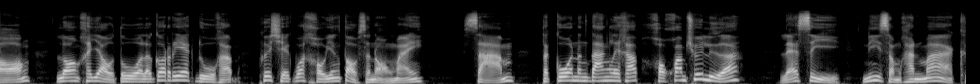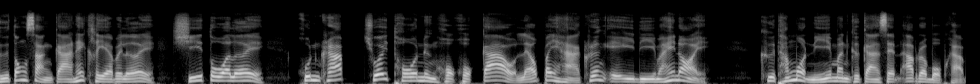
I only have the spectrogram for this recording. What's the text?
2. ลองเขย่าตัวแล้วก็เรียกดูครับ เพื่อเช็คว่าเขายังตอบสนองไหม 3. ตะโกนดัง ๆ เลยครับ ขอความช่วยเหลือ และ 4. นี่สำคัญมากคือต้องสั่งการให้เคลียร์ไปเลย ชี้ตัวเลย คุณครับช่วยโทร1669 แล้วไปหาเครื่อง AED มาให้หน่อย คือทั้งหมดนี้มันคือการเซตอัพระบบครับ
